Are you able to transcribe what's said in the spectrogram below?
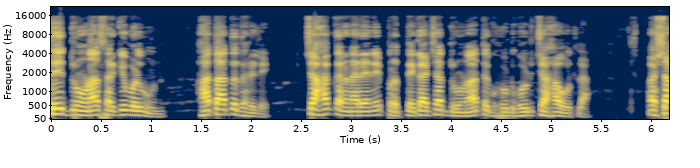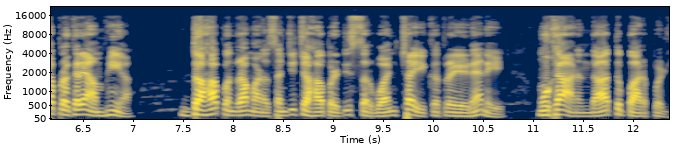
ते द्रोणासारखे वळवून हातात धरले. चहा करणाऱ्याने प्रत्येकाच्या द्रोणात घोटघोट चहा ओतला. अशा प्रकारे आम्ही दहा पंधरा माणसांची चहा पार्टी सर्वांच्या एकत्र येण्याने मोठ्या आनंदात पार पडली.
